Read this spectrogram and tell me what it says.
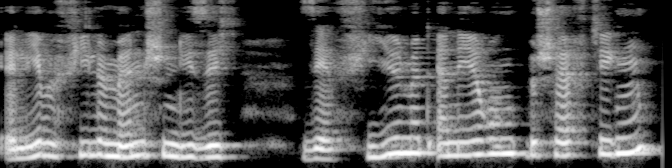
erlebe viele Menschen, die sich sehr viel mit Ernährung beschäftigen,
